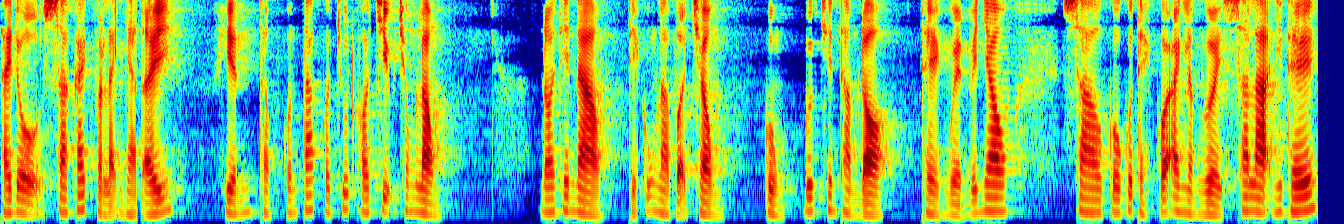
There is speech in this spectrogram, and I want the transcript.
Thái độ xa cách và lạnh nhạt ấy Khiến thẩm quân tắc có chút khó chịu trong lòng. Nói thế nào Thì cũng là vợ chồng Cùng bước trên thảm đỏ. Thề nguyện với nhau Sao cô có thể coi anh là người xa lạ như thế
